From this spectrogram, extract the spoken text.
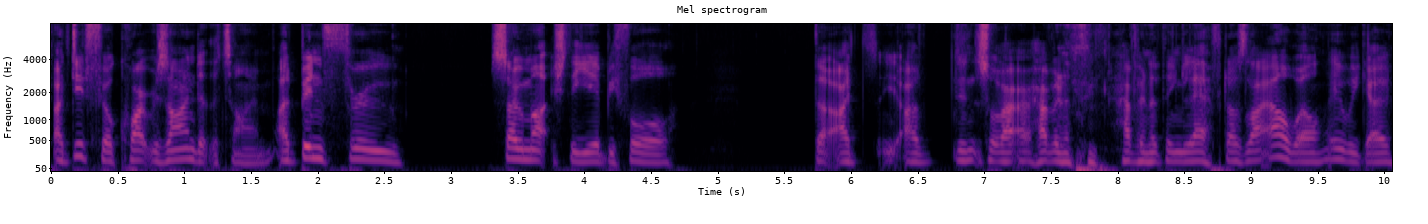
I did feel quite resigned at the time. I'd been through so much the year before that I I didn't sort of have anything have anything left. I was like, oh well, here we go.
